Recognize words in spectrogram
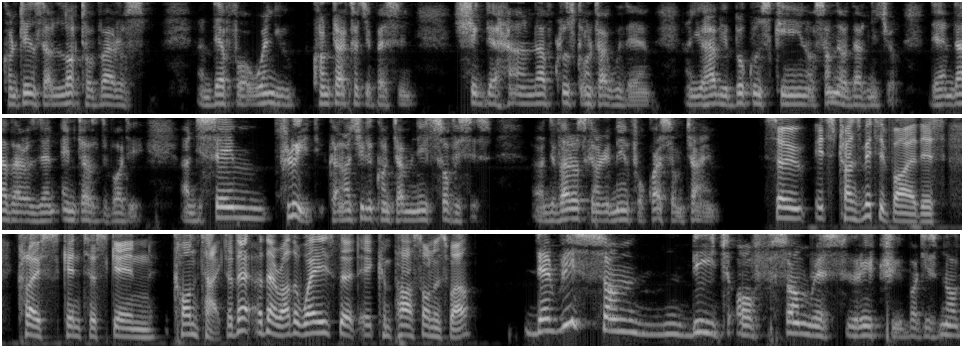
contains a lot of virus. And therefore, when you contact such a person, shake their hand, have close contact with them, and you have a broken skin or something of that nature, then that virus then enters the body. And the same fluid can actually contaminate surfaces. And the virus can remain for quite some time. So it's transmitted via this close skin to skin contact. Are there, are there other ways that it can pass on as well? There is some bit of some respiratory, but it's not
